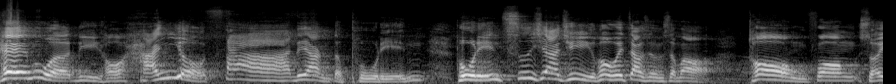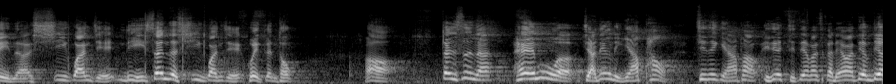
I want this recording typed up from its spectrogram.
黑木耳里头含有大量的普林，普林吃下去以后会造成什么？痛风，所以呢，膝关节，女生的膝关节会更痛，啊、但是呢，黑木耳，假定你给他泡，今天给他泡，一天几天把这个疗法对不对？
